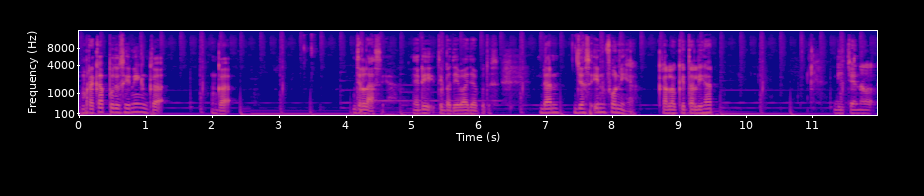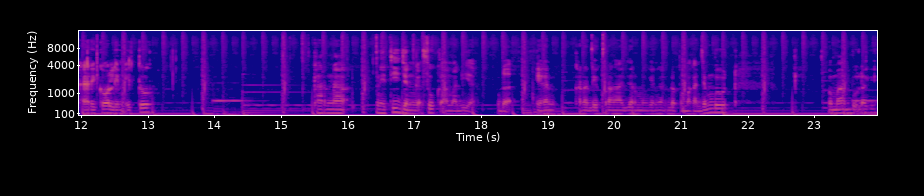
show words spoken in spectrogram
mereka putus ini nggak nggak jelas ya. Jadi tiba-tiba aja putus. Dan just info nih ya, kalau kita lihat di channel Eriko Lim itu karena netizen gak suka sama dia. Udah ya kan? Karena dia kurang ajar mungkin kan. Udah pemakan jembut pemabuk lagi.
